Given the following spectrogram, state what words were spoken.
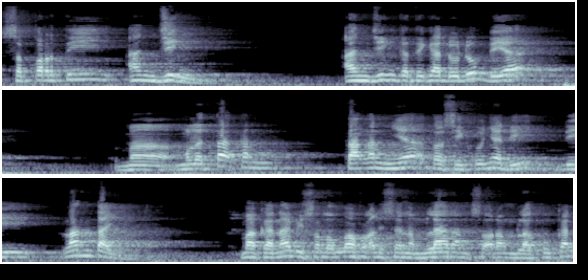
seperti anjing. Anjing ketika duduk dia me meletakkan tangannya atau sikunya di di lantai maka Nabi sallallahu alaihi wasallam melarang seorang melakukan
